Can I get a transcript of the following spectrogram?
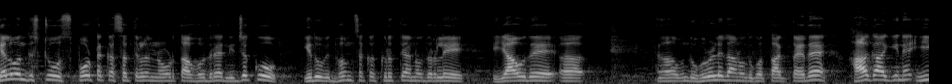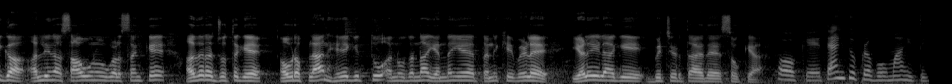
ಕೆಲವೊಂದಿಷ್ಟು ಸ್ಫೋಟಕ ಸತ್ಯಗಳನ್ನು ನೋಡ್ತಾ ಹೋದರೆ ನಿಜಕ್ಕೂ ಇದು ವಿಧ್ವಂಸಕ ಕೃತ್ಯ ಅನ್ನೋದರಲ್ಲಿ ಯಾವುದೇ ಒಂದು ಹುರುಳಿಲ್ಲ ಅನ್ನೋದು ಗೊತ್ತಾಗ್ತಾ ಇದೆ. ಹಾಗಾಗಿನೇ ಈಗ ಅಲ್ಲಿನ ಸಾವು ನೋವುಗಳ ಸಂಖ್ಯೆ ಅದರ ಜೊತೆಗೆ ಅವರ ಪ್ಲಾನ್ ಹೇಗಿತ್ತು ಅನ್ನೋದನ್ನ ಎನ್ ಐ ಎ ತನಿಖೆ ವೇಳೆ ಎಳೆಯಲಾಗಿ ಬಿಚ್ಚಿಡ್ತಾ ಇದೆ ಸೌಖ್ಯ. ಓಕೆ ಥ್ಯಾಂಕ್ ಯು ಪ್ರಭು ಮಾಹಿತಿಗೆ.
